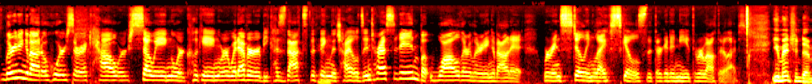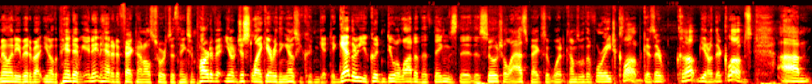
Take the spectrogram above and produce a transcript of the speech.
learning about a horse or a cow or sewing or cooking or whatever because that's the thing the child's interested in. But while they're learning about it, we're instilling life skills that they're going to need throughout their lives. You mentioned, uh, Melanie, a bit about you know the pandemic, and it had an effect on all sorts of things. And part of it, you know, just like everything else, you couldn't get together, you couldn't do a lot of the things, the the social aspects of what comes with a 4-H club because they're club, you know, they're clubs. Um,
